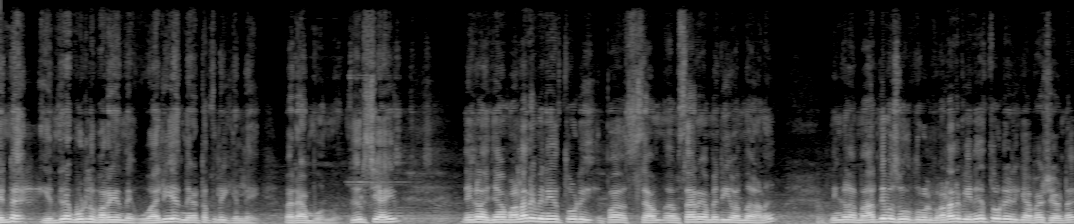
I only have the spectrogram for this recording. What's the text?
എന്റെ എന്തിനാ കൂടുതൽ പറയുന്നത്? വലിയ നേട്ടത്തിലേക്കല്ലേ വരാൻ പോകുന്നത്. തീർച്ചയായും നിങ്ങളെ ഞാൻ വളരെ വിനയത്തോട് ഇപ്പോൾ സംസ്ഥാന കമ്മിറ്റിക്ക് വന്നതാണ്. നിങ്ങളെ മാധ്യമ സുഹൃത്തുക്കളോട് വളരെ വിനയത്തോടെ എനിക്ക് അപേക്ഷയുണ്ട്.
